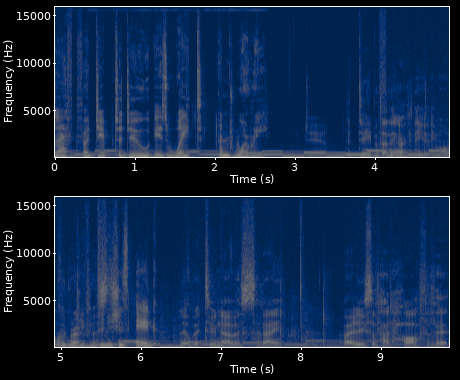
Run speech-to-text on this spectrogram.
music. left for Jip to do is wait and worry. Oh dear. The day before. Don't think I can eat any more. of Couldn't even finish his egg. A little bit too nervous today. But at least I've had half of it.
